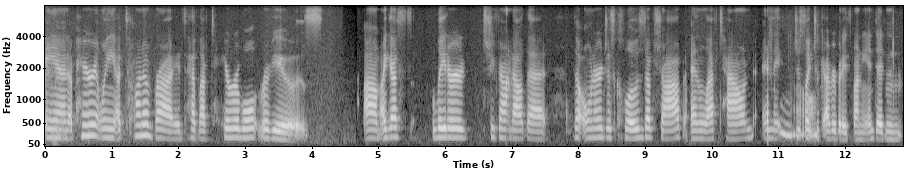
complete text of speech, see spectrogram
and apparently a ton of brides had left terrible reviews. Um, I guess later she found out that the owner just closed up shop and left town, and they Aww. just like took everybody's money and didn't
